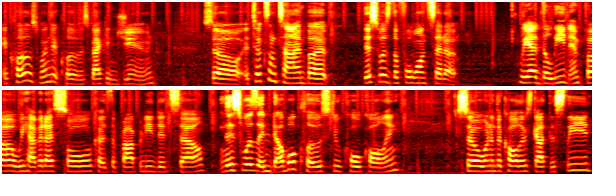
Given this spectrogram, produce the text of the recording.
it closed, when did it close? Back in June. So it took some time, but this was the full on setup. We had the lead info, we have it as sold because the property did sell. This was a double close through cold calling. So one of the callers got this lead.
